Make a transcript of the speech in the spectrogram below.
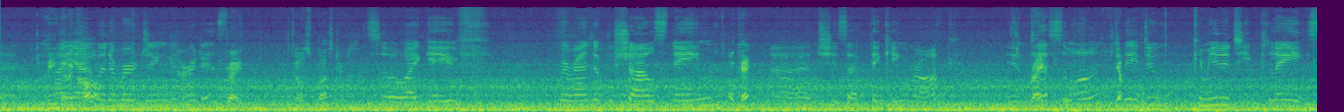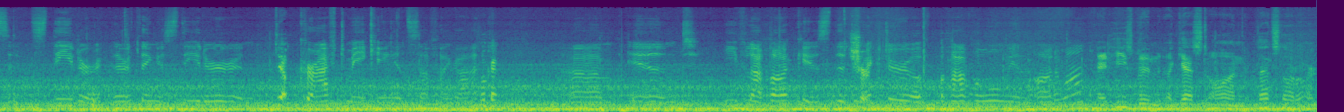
that i am call? an emerging artist Right. Ghostbusters. So I gave Miranda Bouchal's name, Okay. uh, and she's at Thinking Rock in Right. Thessalon. Yep. They do community plays. It's theater. Their thing is theater and Yep. craft making and stuff like that. Okay. Um, and Larocque is the Sure. director of Bravo in Ottawa. And he's been a guest on That's Not Art.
